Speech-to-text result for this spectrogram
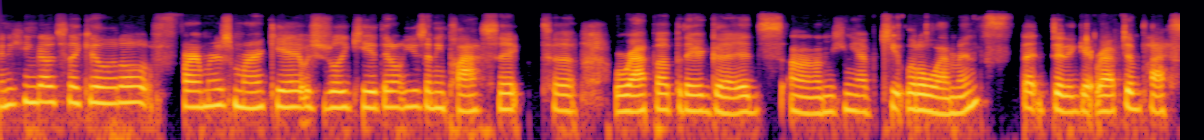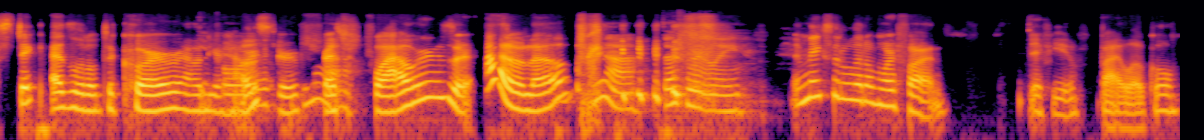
and you can go to like your little farmers market which is really cute. They don't use any plastic to wrap up their goods. Um you can have cute little lemons that didn't get wrapped in plastic as little decor around your house or fresh flowers or i don't know. Yeah definitely. It makes it a little more fun if you buy local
